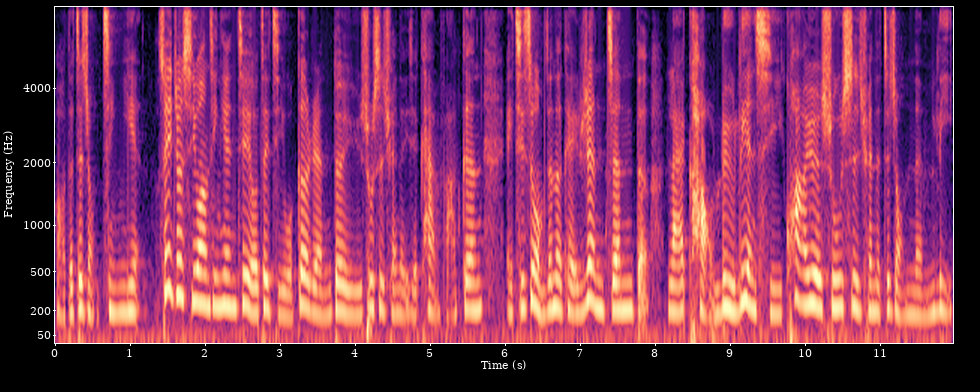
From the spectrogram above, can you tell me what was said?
啊、的这种经验。所以就希望今天借由这集，我个人对于舒适圈的一些看法，跟诶，其实我们真的可以认真的来考虑练习跨越舒适圈的这种能力，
